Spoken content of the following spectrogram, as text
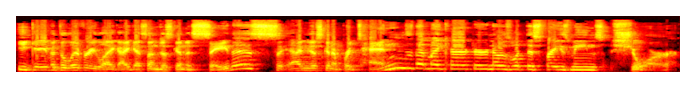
he gave a delivery like, I guess I'm just going to say this. I'm just going to pretend that my character knows what this phrase means. Sure.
